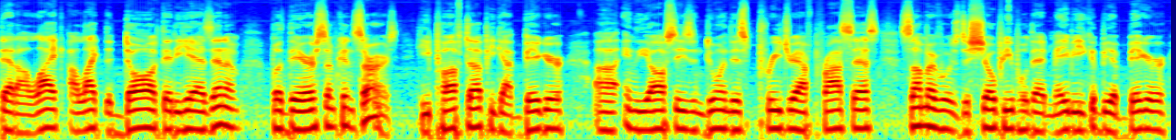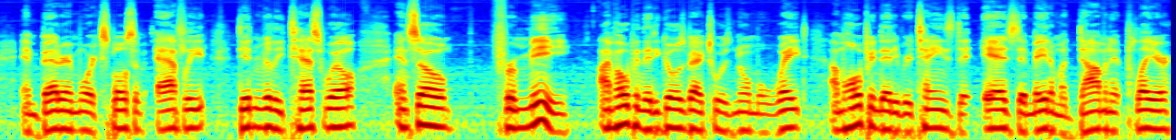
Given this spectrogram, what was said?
that I like. I like the dog that he has in him, but there are some concerns. He puffed up. He got bigger uh, in the offseason doing this pre-draft process. Some of it was to show people that maybe he could be a bigger and better and more explosive athlete. Didn't really test well. And so for me, I'm hoping that he goes back to his normal weight. I'm hoping that he retains the edge that made him a dominant player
